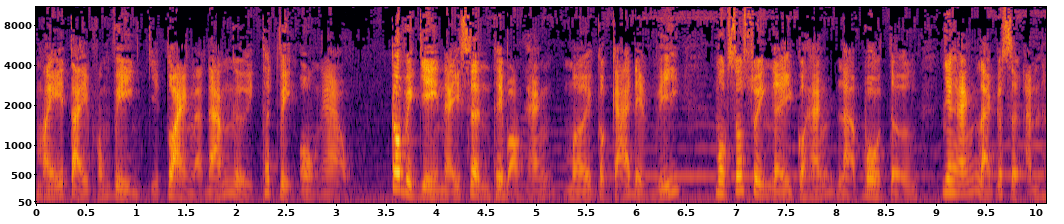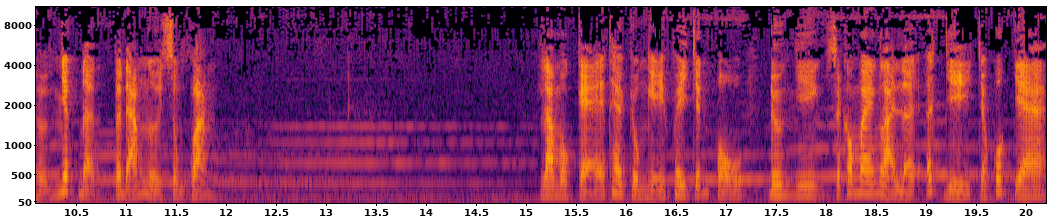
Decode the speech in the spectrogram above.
Mấy tài phóng viên chỉ toàn là đám người thích việc ồn ào. Có việc gì nảy sinh thì bọn hắn mới có cái để ví. Một số suy nghĩ của hắn là vô tưởng, nhưng hắn lại có sự ảnh hưởng nhất định tới đám người xung quanh. Là một kẻ theo chủ nghĩa phi chính phủ, đương nhiên sẽ không mang lại lợi ích gì cho quốc gia.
